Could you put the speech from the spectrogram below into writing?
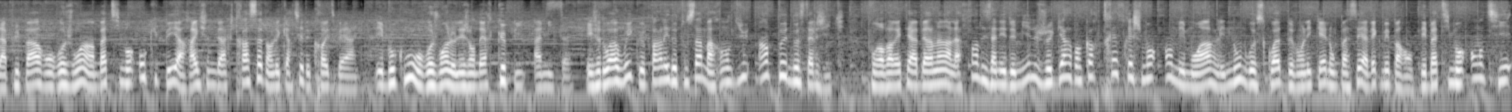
La plupart ont rejoint un bâtiment occupé à Reichenbergstrasse dans le quartier de Kreuzberg. Et beaucoup ont rejoint le légendaire Köpi à Mitte. Et je dois avouer que parler de tout ça m'a rendu un peu nostalgique. Pour avoir été à Berlin à la fin des années 2000, je garde encore très fraîchement en mémoire les nombreux squats devant lesquels on passait avec mes parents. Des bâtiments entiers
